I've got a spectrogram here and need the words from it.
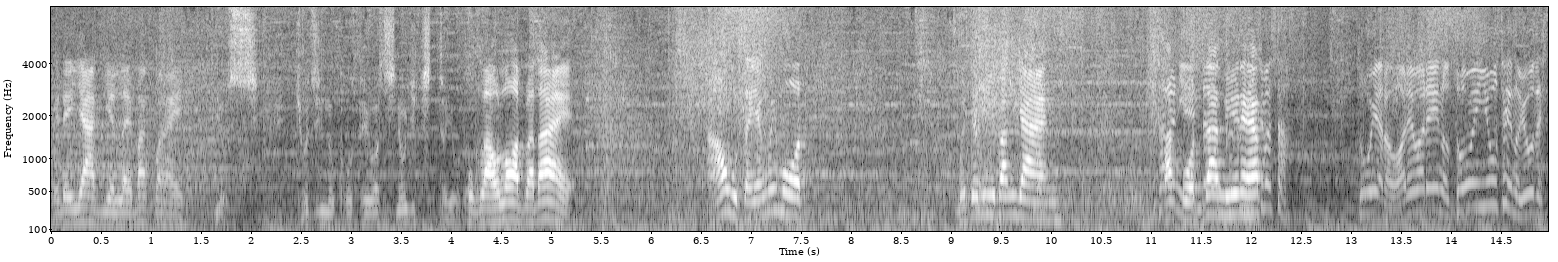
ไม่ได้ยากเย็นอะไรมากมาย 巨人の攻勢はしのぎ切ったよう พว だ กเรารอดมาได้ เอาแต่ยังไม่หมด เหมือนจะมีบางอย่าง ปรากฏด้านนี้นะครับ どうやら我々への増援要請のようです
